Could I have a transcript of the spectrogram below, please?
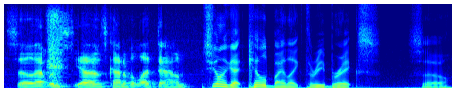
So that was yeah, that was kind of a letdown. She only got killed by like three bricks. So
